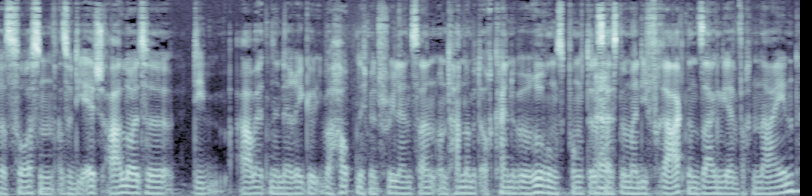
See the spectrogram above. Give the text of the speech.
Ressourcen. Also die HR-Leute, die arbeiten in der Regel überhaupt nicht mit Freelancern und haben damit auch keine Berührungspunkte. Das ja. heißt, wenn man die fragt, dann sagen die einfach nein.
